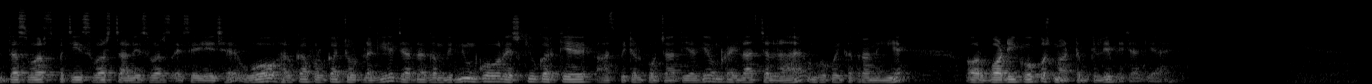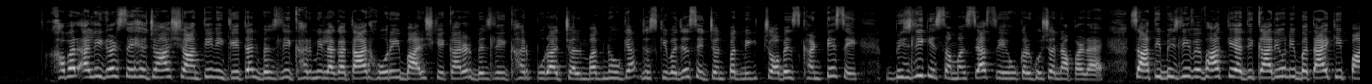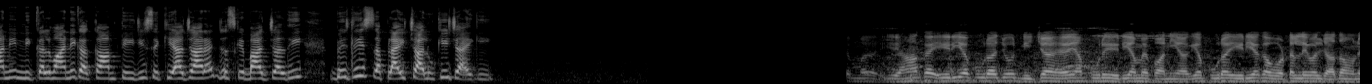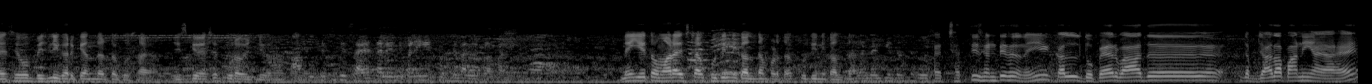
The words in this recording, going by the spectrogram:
दस वर्ष, पच्चीस वर्ष, चालीस वर्ष ऐसे एज है, वो हल्का फुल्का चोट लगी है, ज़्यादा गंभीर नहीं, उनको रेस्क्यू करके हॉस्पिटल पहुँचा दिया गया, उनका इलाज चल रहा है, उनको कोई खतरा नहीं है और बॉडी को पोस्टमार्टम के लिए भेजा गया है। खबर अलीगढ़ से है जहाँ शांति निकेतन बिजली घर में लगातार हो रही बारिश के कारण बिजली घर पूरा जलमग्न हो गया, जिसकी वजह से जनपद में 24 घंटे से बिजली की समस्या से होकर गुजरना पड़ रहा है। साथ ही बिजली विभाग के अधिकारियों ने बताया कि पानी निकलवाने का काम तेज़ी से किया जा रहा है, जिसके बाद जल्द ही बिजली सप्लाई चालू की जाएगी। यहाँ का एरिया पूरा जो नीचा है यहाँ पूरे एरिया में पानी आ गया। पूरा एरिया का वाटर लेवल ज़्यादा होने से वो बिजली घर के अंदर तक घुस आया जिसकी वजह से पूरा बिजली घर में पानी इसकी सहायता लेनी पड़ेगी खुद निकालना पड़ा पानी? नहीं ये तो हमारा स्टाफ खुद ही निकालना पड़ता है खुद ही निकालता। है छत्तीस घंटे से नहीं कल दोपहर बाद जब ज़्यादा पानी आया है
